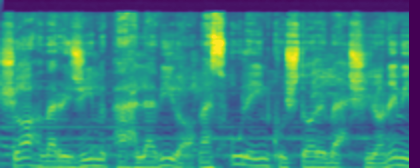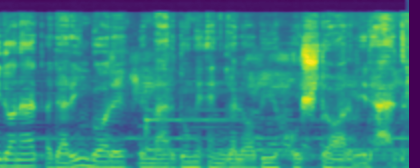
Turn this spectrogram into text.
شاه و رژیم پهلوی را مسئول این کشتار وحشیانه می‌داند و در این باره به مردم انقلابی هشدار می‌دهد.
